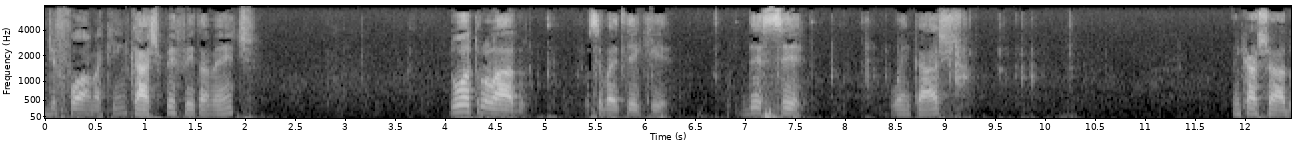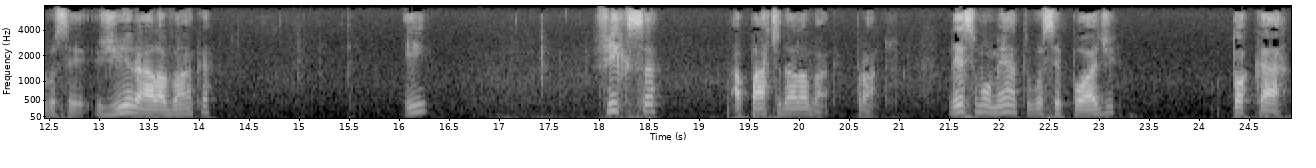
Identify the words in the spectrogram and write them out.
de forma que encaixe perfeitamente. Do outro lado, você vai ter que descer o encaixe encaixado, você gira a alavanca e fixa a parte da alavanca. Pronto. Nesse momento, você pode tocar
